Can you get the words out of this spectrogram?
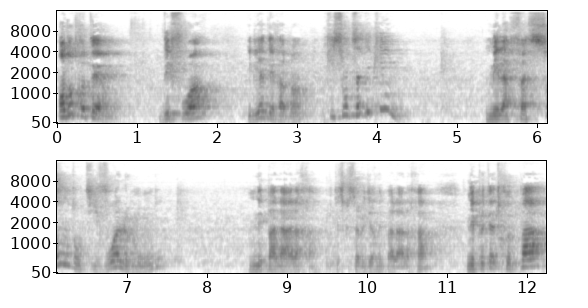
En d'autres termes, des fois, il y a des rabbins qui sont tzadikim. Mais la façon dont ils voient le monde n'est pas la halakha. Qu'est-ce que ça veut dire n'est pas la halakha? N'est peut-être pas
